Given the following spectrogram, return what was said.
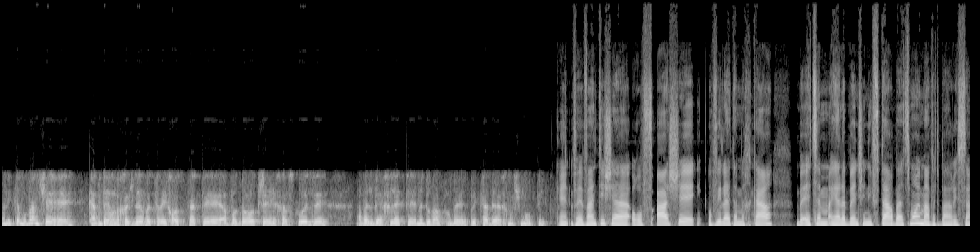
אני כמובן שכבדהו וחשדהו וצריך עוד קצת אה, עבודות שיחזקו את זה, אבל בהחלט אה, מדובר פה בפריצת דרך משמעותית. כן, והבנתי שהרופאה שהובילה את המחקר, בעצם היה לה בן שנפטר בעצמו עם מוות בעריסה.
